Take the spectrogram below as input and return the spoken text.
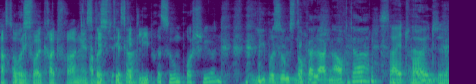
Ach so, Aber ich wollte gerade fragen, es aber gibt, es gibt LibreZoom-Broschüren? LibreZoom-Sticker lagen auch da. Seit heute.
